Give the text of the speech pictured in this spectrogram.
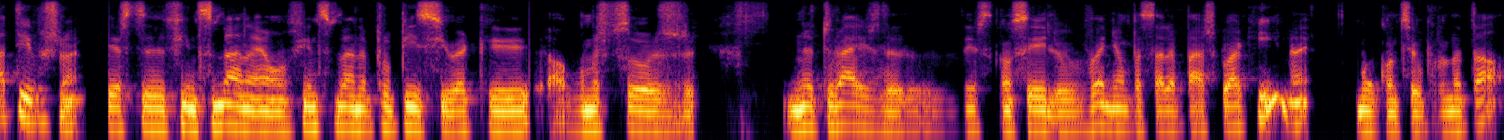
ativos. É? Este fim de semana é um fim de semana propício a que algumas pessoas naturais de, deste Conselho venham passar a Páscoa aqui, não é? como aconteceu por Natal,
